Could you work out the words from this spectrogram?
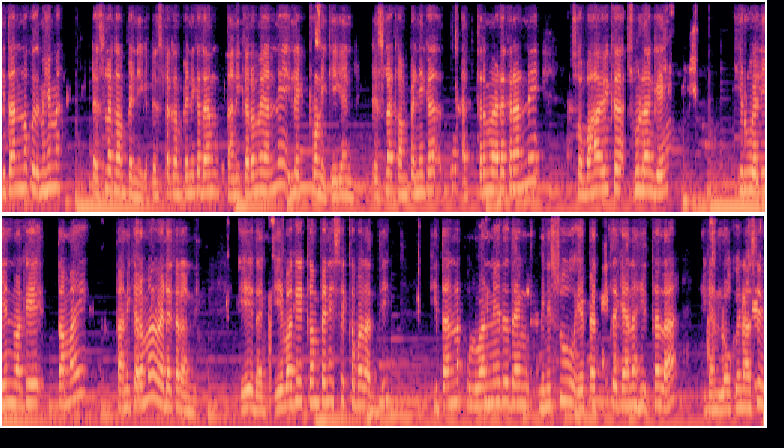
හිතන්නකොද මෙහෙම? ටෙස්ල කම්පනික ටෙස්ල කම්පනික දැම් තනිකරම යන්න ඉලෙක්ට්‍රොනික ගැන් ටෙස්ල කම්පනික ඇත්තරම වැඩ කරන්නේ ස්වභාවික සුලන්ගෙන් හිරුවලියෙන් වගේ තමයි තනිකරම වැඩ කරන්නේ. ඒ දැන් ඒ වගේ කම්පැනිස් එක බලද්දි හිතන්න පුළුවන්නේද දැන් මිනිස්සු ඒ පැත්ත ගැන හිතලා එකන් ලෝක වෙනසේ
